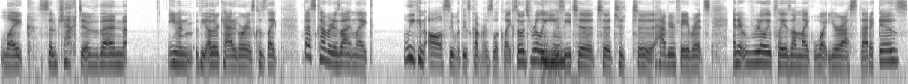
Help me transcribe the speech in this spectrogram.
like subjective than even the other categories cuz like best cover design like we can all see what these covers look like. So it's really easy to, to to to have your favorites and it really plays on like what your aesthetic is.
